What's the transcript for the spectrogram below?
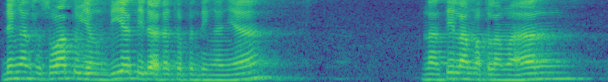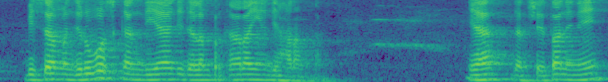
dengan sesuatu yang dia tidak ada kepentingannya nanti lama kelamaan bisa menjerumuskan dia di dalam perkara yang diharamkan. Ya, dan syaitan ini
